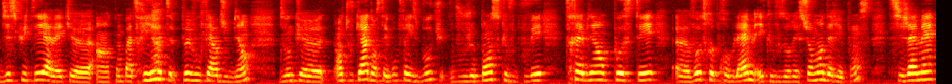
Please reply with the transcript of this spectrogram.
discuter avec un compatriote peut vous faire du bien. Donc en tout cas dans ces groupes Facebook, je pense que vous pouvez très bien poster votre problème et que vous aurez sûrement des réponses. Si jamais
